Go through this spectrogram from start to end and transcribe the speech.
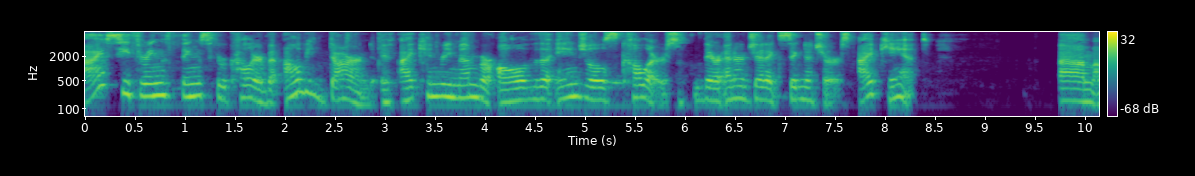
I see things through color, but I'll be darned if I can remember all of the angels' colors, their energetic signatures. I can't. Um,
